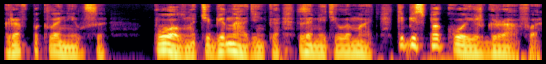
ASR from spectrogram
Граф поклонился. «Полно тебе, Наденька», — заметила мать. «Ты беспокоишь графа».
